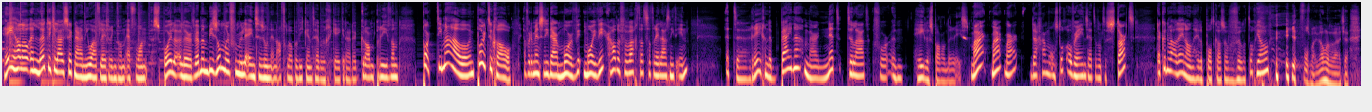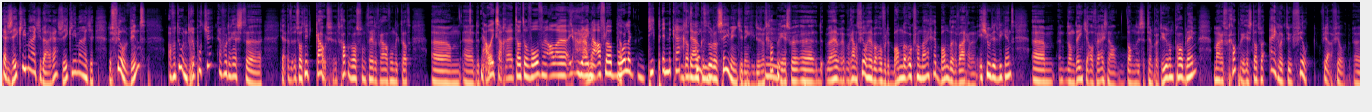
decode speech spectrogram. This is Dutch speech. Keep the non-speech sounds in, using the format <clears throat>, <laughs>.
Hey, hallo en leuk dat je luistert naar een nieuwe aflevering van F1 Spoiler Alert. We hebben een bijzonder Formule 1 seizoen en afgelopen weekend hebben we gekeken naar de Grand Prix van Portimao in Portugal. En voor de mensen die daar mooi, weer hadden verwacht, dat zat er helaas niet in. Het uh, regende bijna, maar net te laat voor een hele spannende race. Maar, maar, maar, daar gaan we ons toch overheen zetten, want de start daar kunnen we alleen al een hele podcast over vullen, toch Johan? <laughs> ja, volgens mij wel inderdaad, ja. Ja, zeeklimaatje daar, hè. Zeeklimaatje. Dus veel wind, af en toe een druppeltje. En voor de rest, uh, ja, het, het, was niet koud. Het grappige was van het hele verhaal, vond ik dat... Um, uh, de... Nou, ik zag uh, Toto Wolf en alle, ja, iedereen na afloop behoorlijk dat, diep in de kraag Dat duiken. komt door dat zeewindje, denk ik. Dus wat mm. grappige is, we, we, hebben, we, gaan het veel hebben over de banden ook vandaag. Hè. Banden waren een issue dit weekend. Um, en dan denk je al vrij snel, dan is de temperatuur een probleem. Maar het grappige is dat we eigenlijk natuurlijk veel ja, veel uh,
